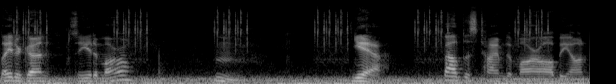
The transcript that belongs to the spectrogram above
Later, gun. See you tomorrow? Hmm. Yeah. About this time tomorrow I'll be on.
